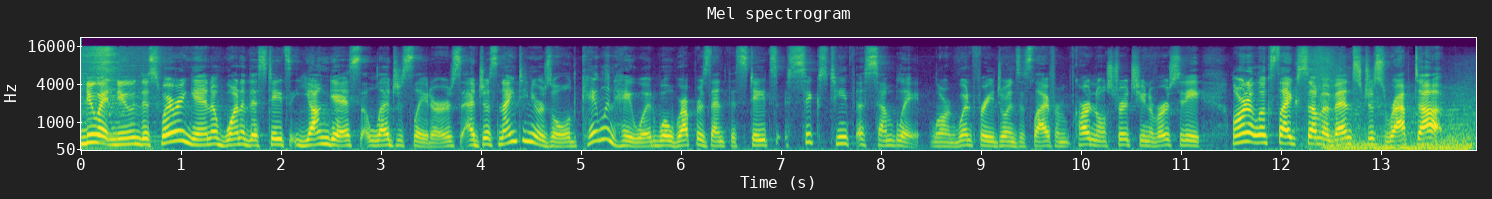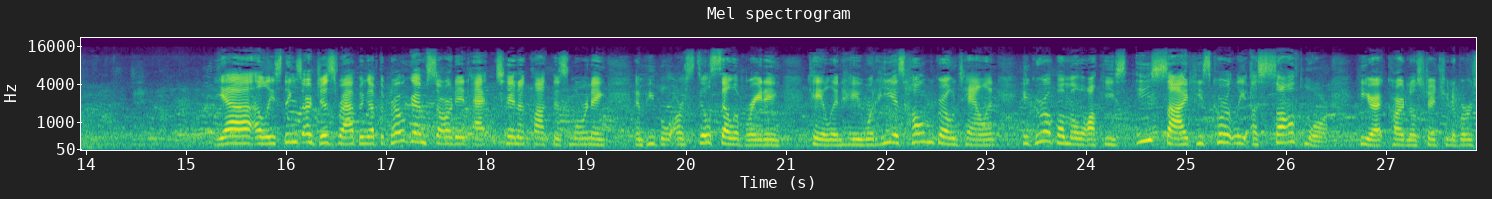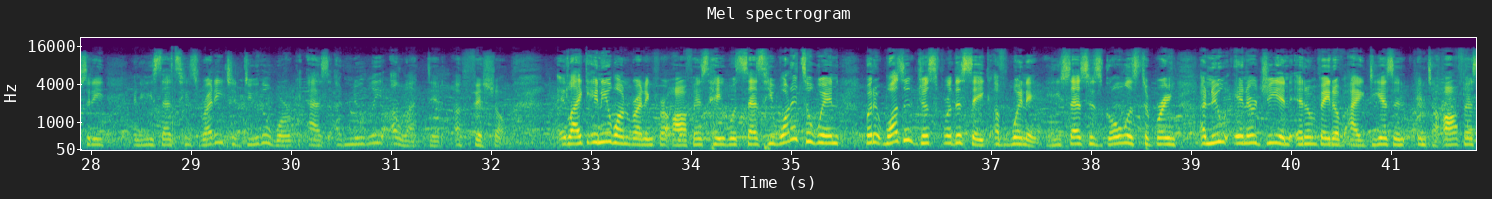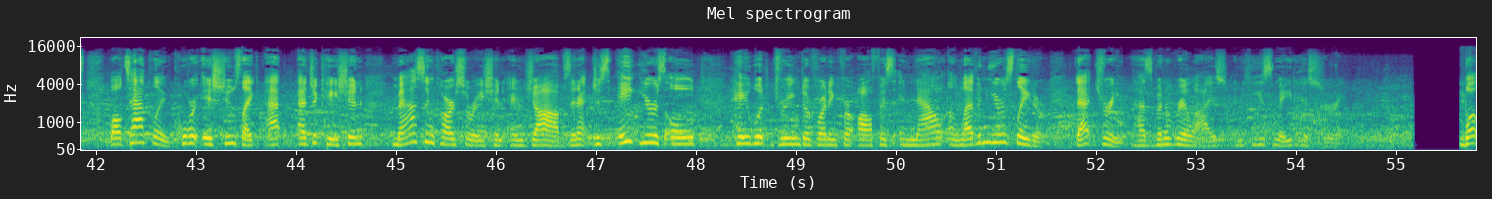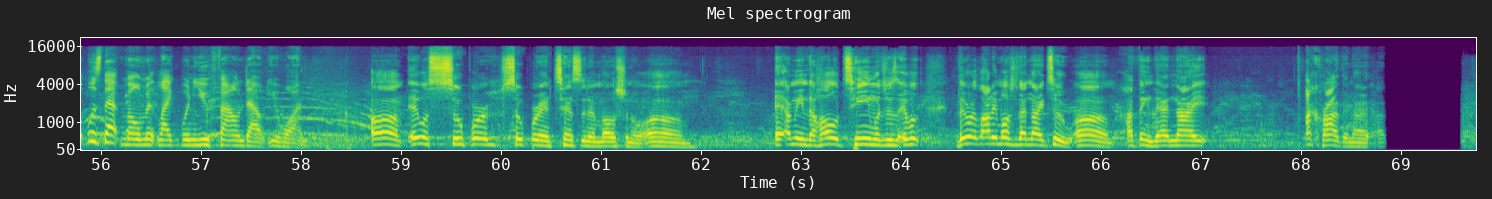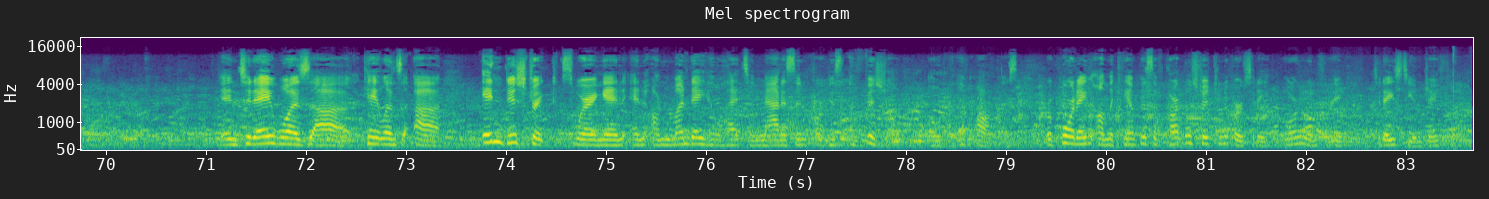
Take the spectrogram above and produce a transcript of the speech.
New at noon, the swearing in of one of the state's youngest legislators. At just 19 years old, Kalan Haywood will represent the state's 16th assembly. Lauren Winfrey joins us live from Cardinal Stritch University. Lauren, it looks like some events just wrapped up. Yeah, at least things are just wrapping up. The program started at 10 o'clock this morning, and people are still celebrating Kalan Haywood. He is homegrown talent. He grew up on Milwaukee's east side. He's currently a sophomore here at Cardinal Stritch University, and he says he's ready to do the work as a newly elected official. Like anyone running for office, Haywood says he wanted to win, but it wasn't just for the sake of winning. He says his goal is to bring a new energy and innovative ideas in, into office while tackling core issues like education, mass mass incarceration and jobs. And at just eight years old, Haywood dreamed of running for office, and now, 11 years later, that dream has been realized and he's made history. What was that moment like when you found out you won? Um, it was super, super intense and emotional. Um, I mean, the whole team was just, it was, there were a lot of emotions that night too. Um, I think that night, I cried that night. And today was uh, Kalan's uh, in district swearing in, and on Monday he'll head to Madison for his official oath of office. Reporting on the campus of Cardinal Stritch University, Lauren Winfrey, today's TMJ4.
